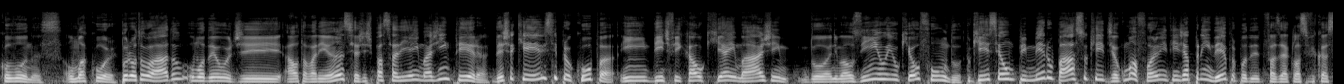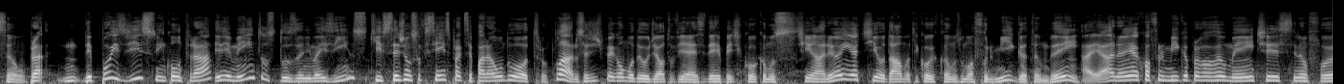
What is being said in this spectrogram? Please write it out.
colunas, uma cor. Por outro lado, o modelo de alta variância, a gente passaria a imagem inteira. Deixa que ele se preocupa em identificar o que é a imagem do animalzinho e o que é o fundo profundo, porque esse é um primeiro passo que de alguma forma ele tem de aprender para poder fazer a classificação, para depois disso encontrar elementos dos animaizinhos que sejam suficientes para separar um do outro. Claro, se a gente pegar um modelo de alto viés e de repente colocamos tinha aranha, tinha o dálmata e colocamos uma formiga também, aí a aranha com a formiga provavelmente, se não for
